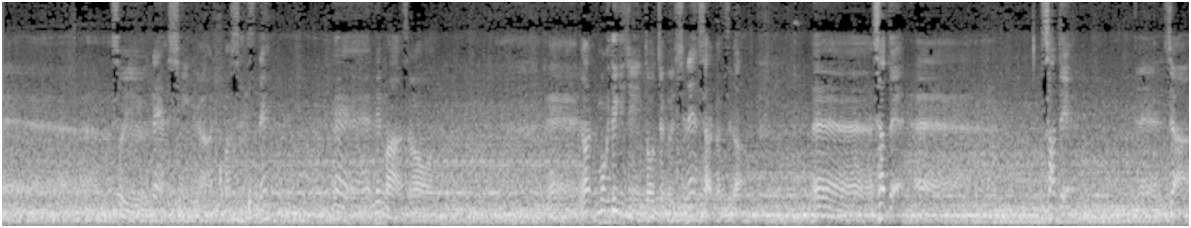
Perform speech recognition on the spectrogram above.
えーそういうね、シーンがありましてですね。えーで、まあ、その、えーあ目的地に到着してね、サーカスが。えーさて、えーさて、えーじゃあ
